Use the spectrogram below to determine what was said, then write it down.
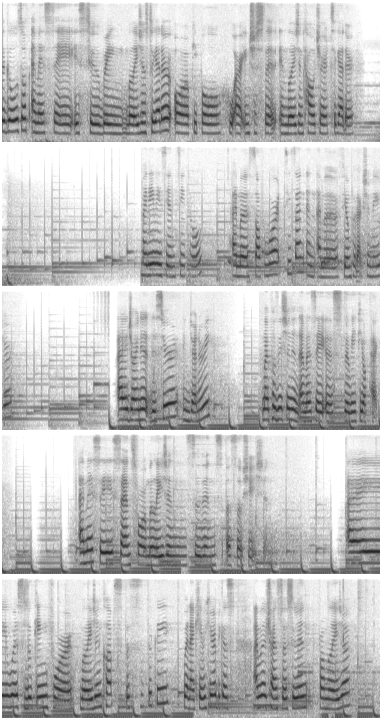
The goals of MSA is to bring Malaysians together or people who are interested in Malaysian culture together. My name is Yen To. I'm a sophomore at CSUN and I'm a film production major. I joined it this year in January. My position in MSA is the VP of Tech. MSA stands for Malaysian Students Association. I was looking for Malaysian clubs specifically when I came here because I'm a transfer student from Malaysia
